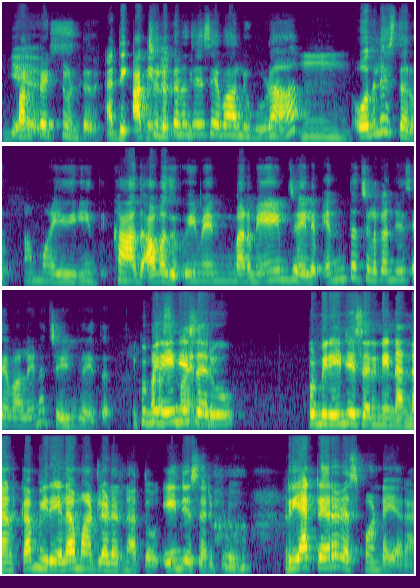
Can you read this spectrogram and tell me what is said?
పర్ఫెక్ట్ ఉంటది. అది ఆ చులకన. చేసే వాళ్ళు కూడా వదిలేస్తారు. అమ్మ ఇది కాదు అవదు ఈమె మనం ఏం చేయలేం. ఎంత చులకన చేసే వాళ్ళైనా చేంజ్. అవుతారు ఇప్పుడు మీరు ఏం చేశారు? ఇప్పుడు మీరు ఏం చేశారు? నేను అన్నాక మీరు ఎలా మాట్లాడారు నాతో? ఏం చేశారు ఇప్పుడు? రియాక్ట్ అయ్యారా రెస్పాండ్ అయ్యారా?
